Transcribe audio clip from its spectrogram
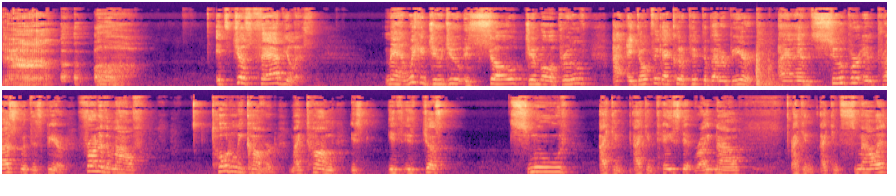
Oh, it's just fabulous. Man, Wicked Juju is so Jimbo approved. I, I don't think I could have picked a better beer. I am super impressed with this beer. Front of the mouth, totally covered. My tongue is is just smooth. I can I can taste it right now. I can I can smell it.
